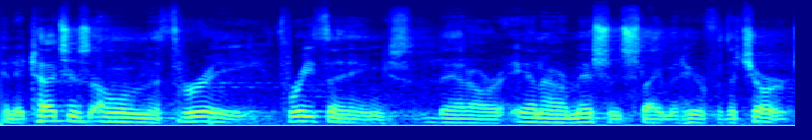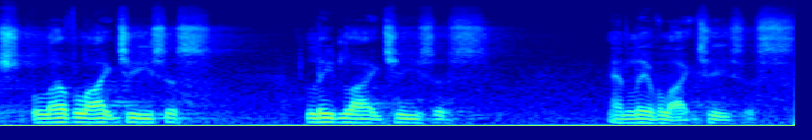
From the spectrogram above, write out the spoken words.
And it touches on the three, three things that are in our mission statement here for the church love like Jesus, lead like Jesus, and live like Jesus.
